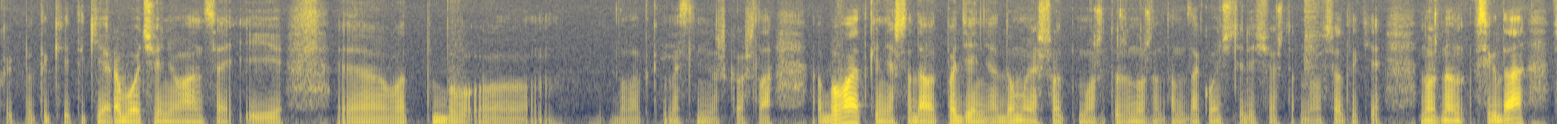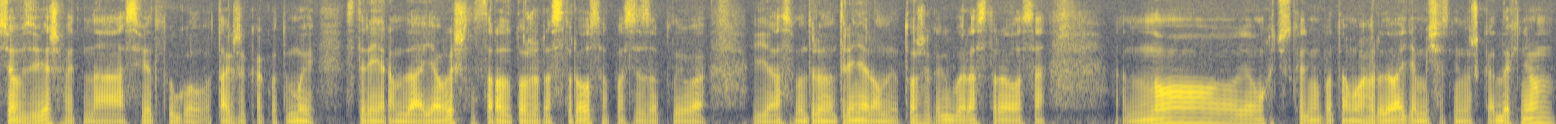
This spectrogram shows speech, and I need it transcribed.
как бы такие, такие рабочие нюансы. И э, вот э, была такая мысль немножко ушла. Бывает, конечно, да, вот падение. Думаешь, вот может уже нужно там закончить или еще что-то, но все-таки нужно всегда все взвешивать на светлую голову. Так же, как вот мы с тренером, да, я вышел, сразу тоже расстроился после заплыва. Я смотрю на тренера, он тоже как бы расстроился. Но я вам хочу сказать, мы потом я говорю, давайте мы сейчас немножко отдохнем,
